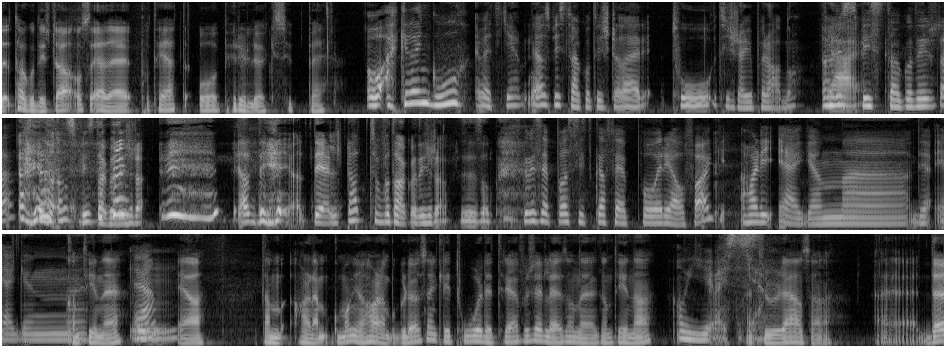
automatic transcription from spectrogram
det- tacotirsdag, og så er det potet og purreløksuppe. Å, er ikke den god? Jeg vet ikke. Jeg har spist tacotirsdag der to tirsdager på rad nå. For Har du jeg- spist tacotirsdag? Jeg har spist tacotirsdag. Jeg har de- jeg har deltatt på tacotirsdag. Sånn. Skal vi se på Sitt kafé på realfag? Har de egen eh, De har egen Kantine. Ja. Mm. Ja. De, har de, hvor mange har de på Gløs, egentlig? To eller tre forskjellige sånne kantiner? Oh, Jeg Jeg tror det, altså. Eh, Det,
